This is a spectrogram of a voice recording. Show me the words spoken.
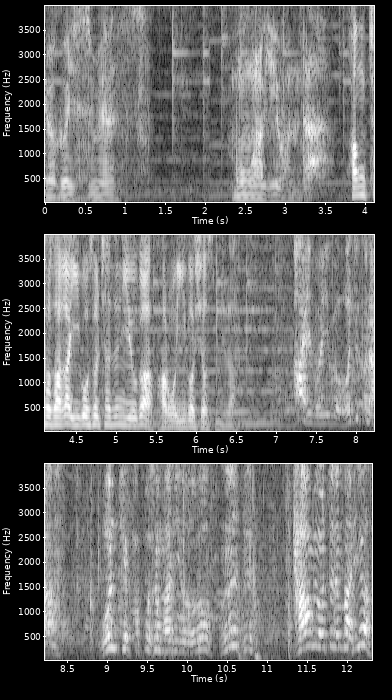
여기 있으면 몽학이 온다. 황처사가 이곳을 찾은 이유가 바로 이것이었습니다. 아이고 이거 어쨌거나 원체 바빠서 말이여. 응? 다음에 올 때는 말이여.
